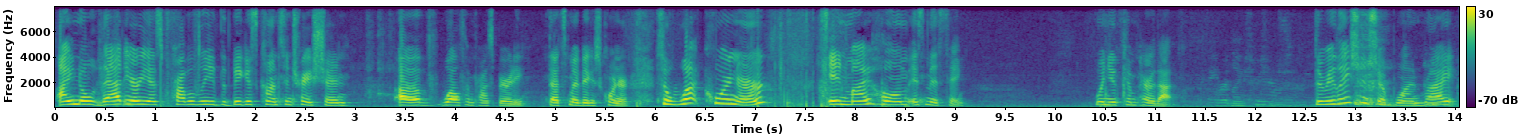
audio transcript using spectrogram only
I know that area is probably the biggest concentration of wealth and prosperity. That's my biggest corner. So what corner in my home is missing when you compare that? The relationship one, right?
